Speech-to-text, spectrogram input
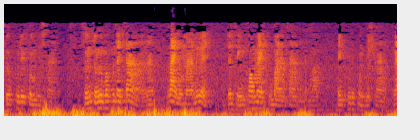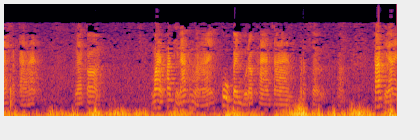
คือผู้ที่ควรบูชาสูงสุดคือพระพุทธเจ้านะไล่ลงมาเรื่อย จนถึงพ่อแม่ครูบาอาจารย์นะครับ เป็นผู้ที่ควรบูชาและสักการะและก็ไหว้พระเถระทั้งหลาย ผู้เป็นบุรพาจารย์ประเสริฐ พระเถระใน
